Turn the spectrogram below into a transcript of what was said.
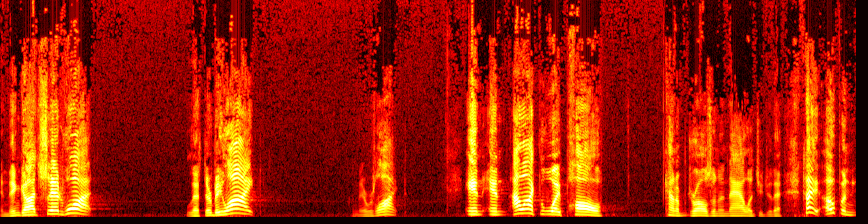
And then God said what? let there be light. And there was light. And, and I like the way Paul kind of draws an analogy to that. Tell you, open,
